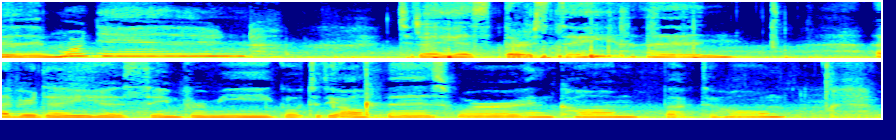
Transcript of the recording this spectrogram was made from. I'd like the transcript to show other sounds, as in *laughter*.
Good morning. Today is Thursday and every day is same for me. Go to the office, work and come back to home.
